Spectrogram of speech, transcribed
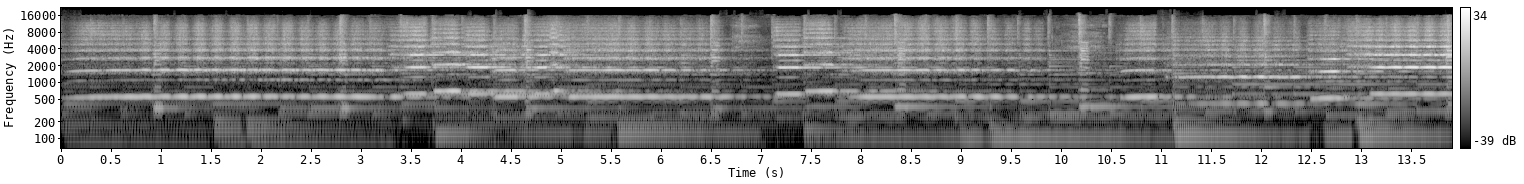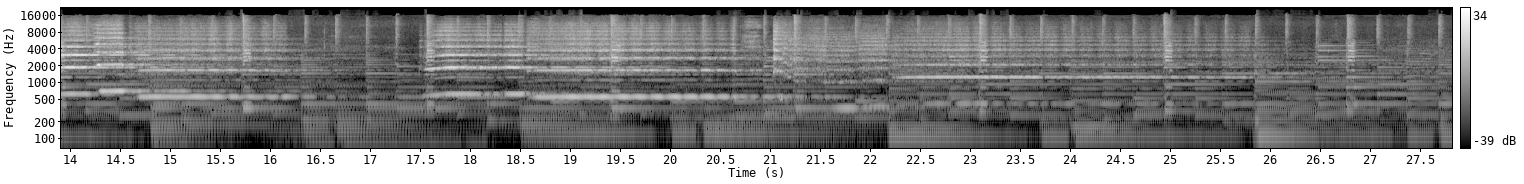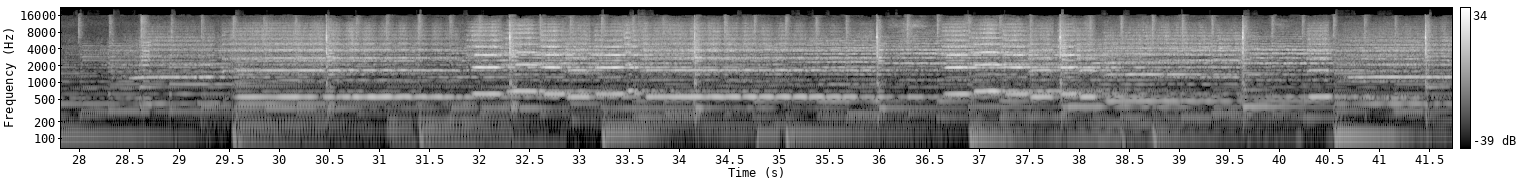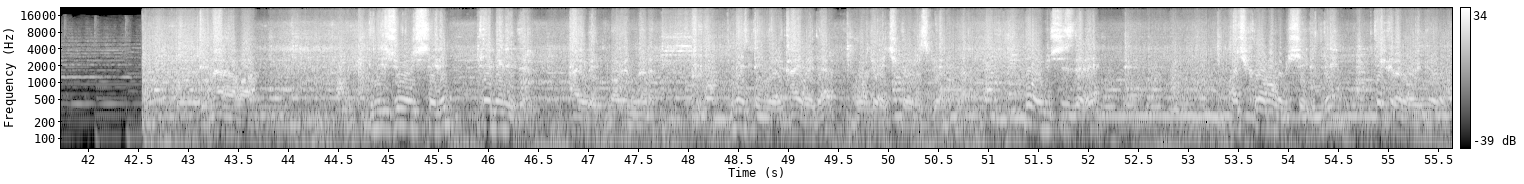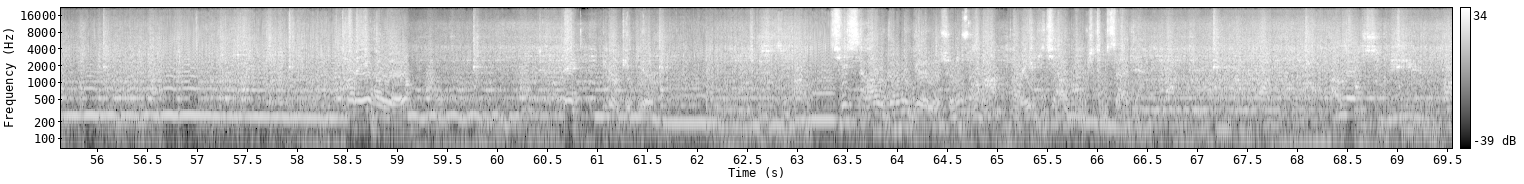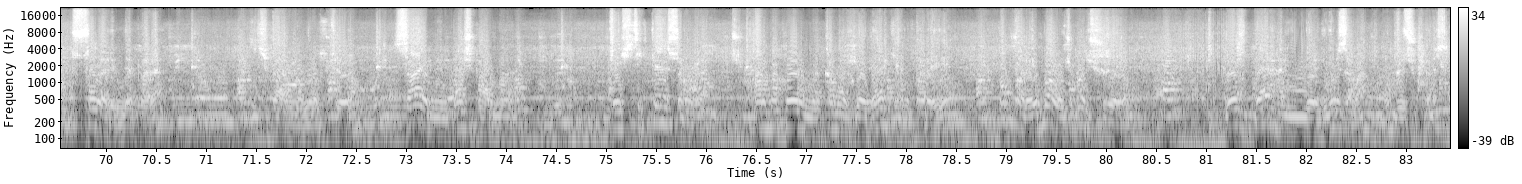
Yeah. İllüzyon senin temelidir kaybetme oyunları. Nesneleri kaybeder, ortaya çıkarırız bir anda. Bu oyunu sizlere açıklamalı bir şekilde tekrar oynuyorum. Parayı alıyorum ve yok ediyorum. Siz aldığımı görüyorsunuz ama parayı hiç almamıştım zaten. Sol elimde para, iki parmağımla tutuyorum. Sağ elimin baş parmağı geçtikten sonra parmaklarımla kamufle ederken parayı, o parayı bu avucuma düşürüyorum. Ve derhal indirdiğim zaman o gözükmez.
